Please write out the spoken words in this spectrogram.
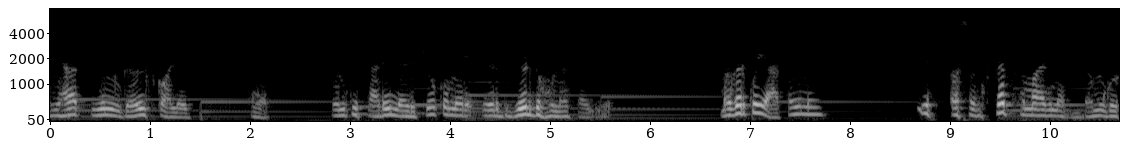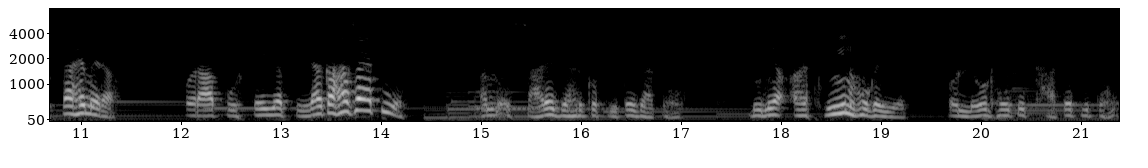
यहाँ तीन गर्ल्स कॉलेज है। उनकी सारी लड़कियों को मेरे इर्द गिर्द होना चाहिए। मगर कोई आता ही नहीं। इस असंस्कृत समाज में दम घुटता है मेरा, और आप पूछते हैं, यह पीड़ा कहाँ से आती है? हम इस सारे जहर को पीते जाते हैं। दुनिया अर्थहीन हो गई है, और लोग हैं कि खाते पीते हैं,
